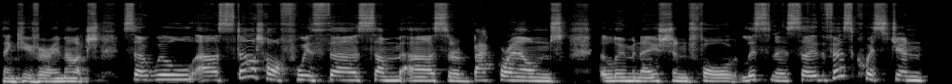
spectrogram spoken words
Thank you very much. So we'll uh, start off with uh, some uh, sort of background illumination for listeners. So the first question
